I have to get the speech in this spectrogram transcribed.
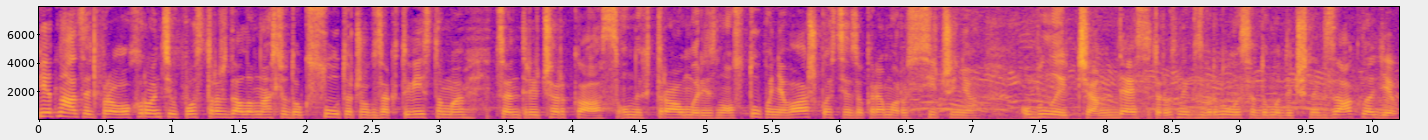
Vai 15 правоохоронців постраждали внаслідок сутичок з активістами в центрі Черкас. У них травми різного ступеня важкості, зокрема розсічення обличчя. Десятеро з них звернулися до медичних закладів.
